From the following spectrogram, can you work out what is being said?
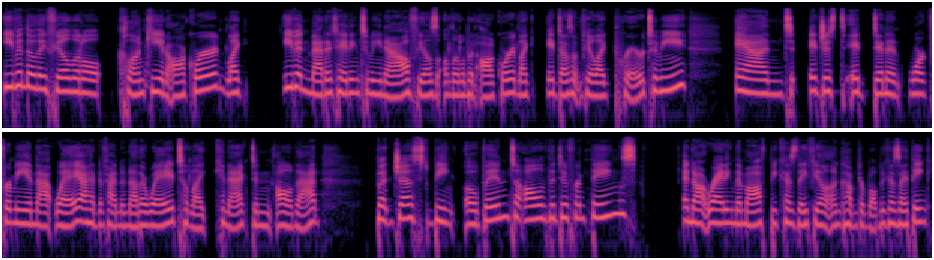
even though they feel a little clunky and awkward, like even meditating to me now feels a little bit awkward. Like it doesn't feel like prayer to me. And it just, it didn't work for me in that way. I had to find another way to like connect and all of that. But just being open to all of the different things and not writing them off because they feel uncomfortable. Because I think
